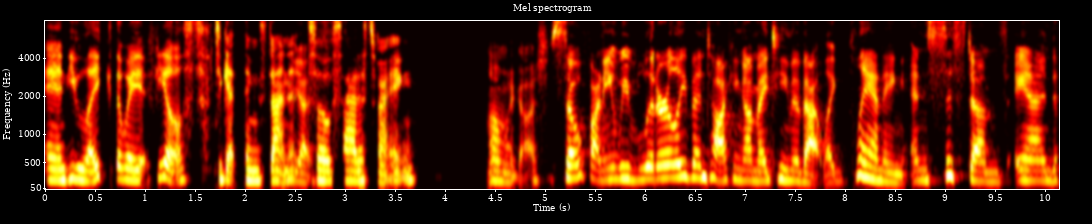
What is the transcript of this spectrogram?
and you like the way it feels to get things done. Yes. It's so satisfying. Oh my gosh, so funny. We've literally been talking on my team about like planning and systems and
